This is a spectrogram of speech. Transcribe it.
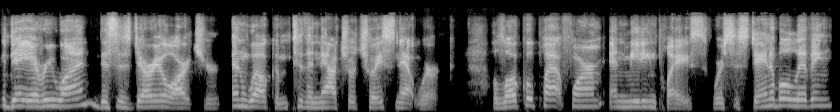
Good day, everyone. This is Darielle Archer, and welcome to the Natural Choice Network, a local platform and meeting place where sustainable living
